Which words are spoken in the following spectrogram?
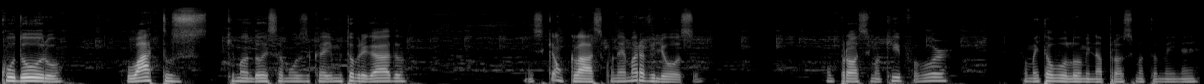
Kuduro. O Atos que mandou essa música aí. Muito obrigado. Esse aqui é um clássico, né? Maravilhoso. Um próximo aqui, por favor. Aumentar o volume na próxima também, né?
